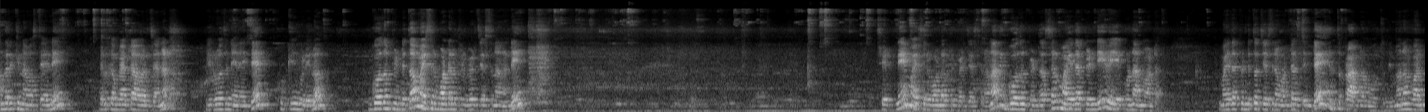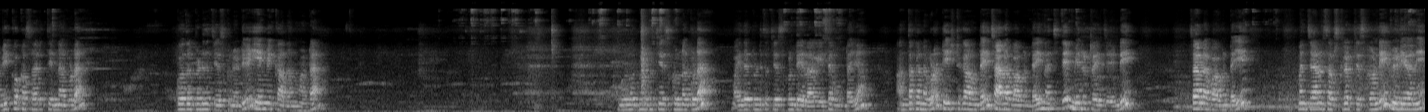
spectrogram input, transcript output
అందరికీ నమస్తే అండి. Welcome back to our channel. ఈరోజు నేనైతే కుకింగ్ వీడియోలో గోధుమ పిండితో మైసూర్ బొండలు ప్రిపేర్ చేస్తున్నానండి. చట్నీ మైసూర్ బొండలు ప్రిపేర్ చేస్తున్నాను. అది గోధుమ పిండి. అసలు మైదా పిండి వేయకుండా అనమాట మైదా పిండితో చేసిన వంటలు తింటే ఎంత ప్రాబ్లం అవుతుంది. మనం వన్ వీక్ ఒకసారి తిన్నా కూడా గోధుమ పిండితో చేసుకునేటివి ఏమీ కాదనమాట గోధుమపిండితో చేసుకున్నా కూడా మైదా పిండితో చేసుకుంటే ఎలాగైతే ఉంటాయో అంతకన్నా కూడా టేస్ట్గా ఉంటాయి చాలా బాగుంటాయి. నచ్చితే మీరు ట్రై చేయండి. చాలా బాగుంటాయి. మన ఛానల్ సబ్స్క్రైబ్ చేసుకోండి. వీడియోని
